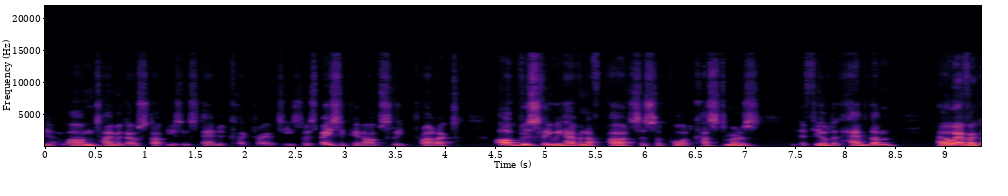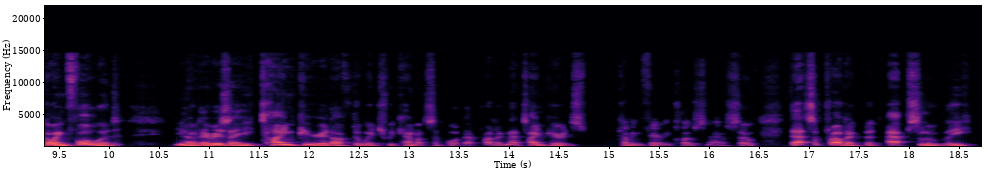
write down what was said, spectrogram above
you know, long time ago stopped using standard collector IoT. So it's basically an obsolete product. Obviously, we have enough parts to support customers in the field that have them. However, going forward, you know, there is a time period after which we cannot support that product. And that time period's coming fairly close now. So that's a product that absolutely,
